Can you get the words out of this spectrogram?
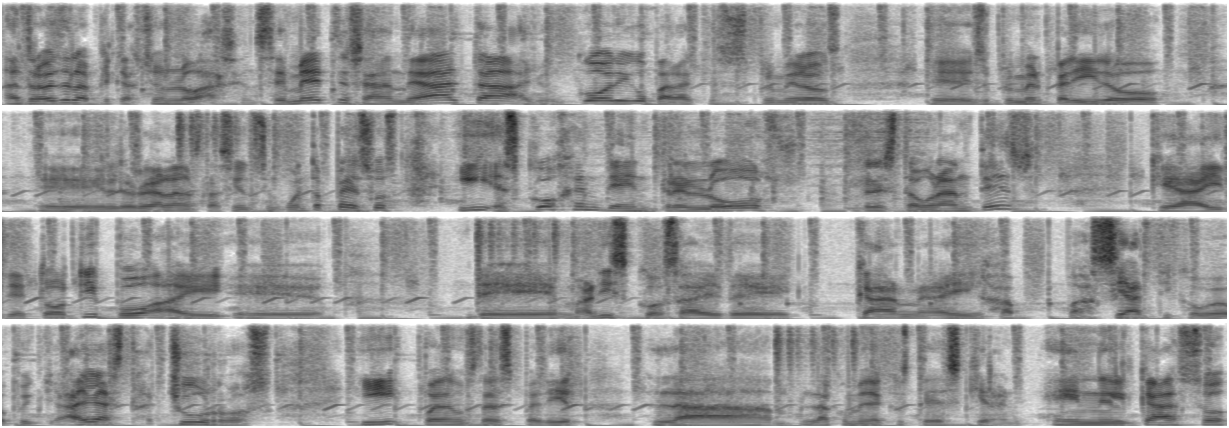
a través de la aplicación lo hacen. Se meten, se dan de alta, hay un código para que sus primeros, eh, su primer pedido eh, les regalan hasta 150 pesos y escogen de entre los restaurantes que hay de todo tipo. Hay eh, de mariscos, hay de carne, hay asiático, hay hasta churros y pueden ustedes pedir la, comida que ustedes quieran. En el caso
